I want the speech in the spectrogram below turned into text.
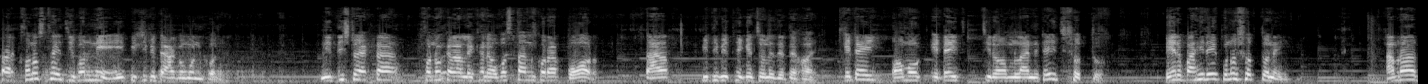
তার ক্ষণস্থায়ী জীবন নিয়ে এই পৃথিবীতে আগমন করে। নির্দিষ্ট একটা ক্ষণকাল এখানে অবস্থান করার পর তার পৃথিবী থেকে চলে যেতে হয়। এটাই অমক এটাই চির অম্লান এটাই সত্য। এর বাহিরে কোনো সত্য নেই। আমরা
